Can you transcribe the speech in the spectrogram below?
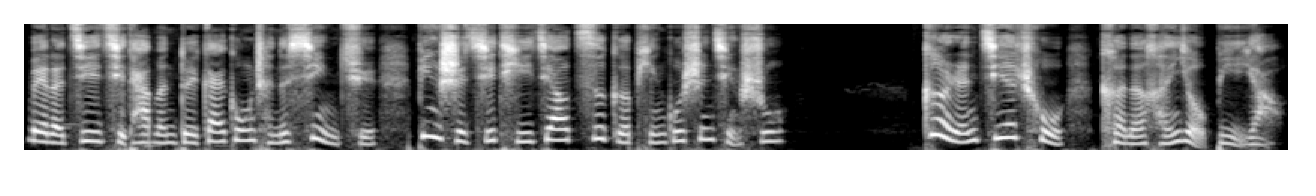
为了激起他们对该工程的兴趣，并使其提交资格评估申请书，个人接触可能很有必要。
